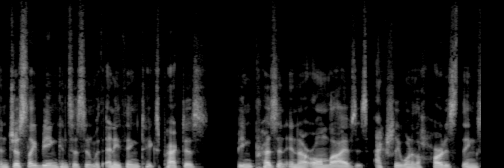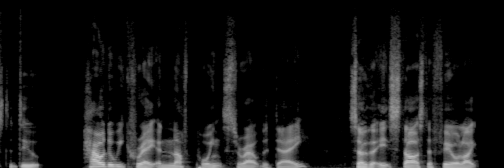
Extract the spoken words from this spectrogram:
And just like being consistent with anything takes practice, being present in our own lives is actually one of the hardest things to do. How do we create enough points throughout the day so that it starts to feel like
